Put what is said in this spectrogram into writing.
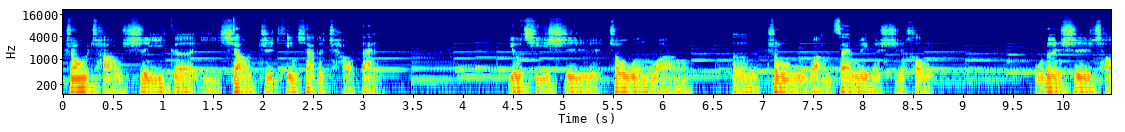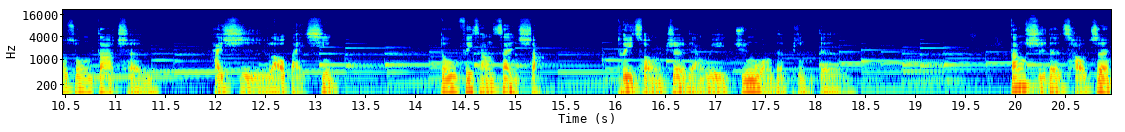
周朝是一个以孝治天下的朝代，尤其是周文王和周武王在位的时候，无论是朝中大臣还是老百姓，都非常赞赏、推崇这两位君王的品德。当时的朝政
